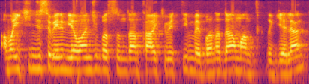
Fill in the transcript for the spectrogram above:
Ama ikincisi benim yabancı basından takip ettiğim ve bana daha mantıklı gelen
